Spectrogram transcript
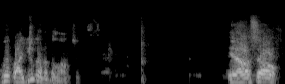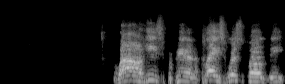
group are you going to belong to? You know, so while he's preparing the place, we're supposed to be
